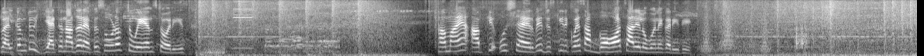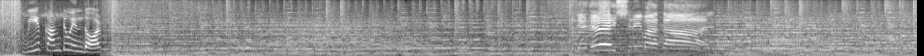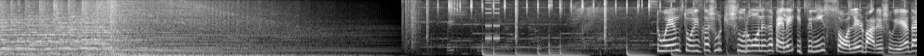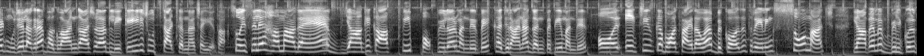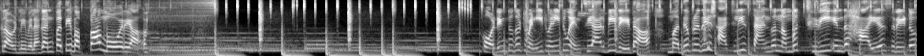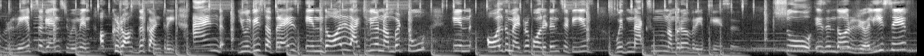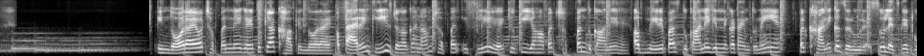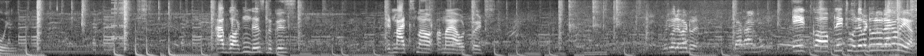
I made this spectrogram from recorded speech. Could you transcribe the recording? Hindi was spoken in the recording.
Welcome to yet another episode of 2am Stories. हम आए आपके उस शहर में जिसकी रिक्वेस्ट आप बहुत सारे लोगों ने करी थी We've come to Indore. जय जय श्री महाकाल एम स्टोरीज का शूट शुरू होने से पहले इतनी सॉलिड बारिश हुई है दैट मुझे लग रहा है भगवान का आशीर्वाद लेके ही शूट स्टार्ट करना चाहिए था। सो so, इसलिए हम आ गए हैं यहाँ के काफ़ी पॉपुलर मंदिर पे खजराना गणपति मंदिर। और एक चीज़ का बहुत फ़ायदा हुआ because it's raining so much यहाँ पे हमें बिल्कुल क्राउड नहीं मिला। Ganpati Bappa Moriya. According to the 2022 NCRB data, Madhya Pradesh actually stands on number 3 in the highest rate of rapes against women across the country. And you'll be surprised, Indore is actually on number 2 in all the metropolitan cities with maximum number of rape cases. So, is Indore really safe? Indore आए और छप्पन नहीं गए तो क्या खाक इंदौर आए? अपेरेंटली इस जगह का नाम छप्पन इसलिए है क्योंकि यहाँ पर छप्पन दुकानें हैं। अब मेरे पास दुकानें गिनने का टाइम तो नहीं है पर खाने का ज़रूर है so let's get going I've gotten this because it matches my my outfit. Chole bhature. क्या खाएँगे? एक प्लेट छोले भटूरे हो रहेगा भैया।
